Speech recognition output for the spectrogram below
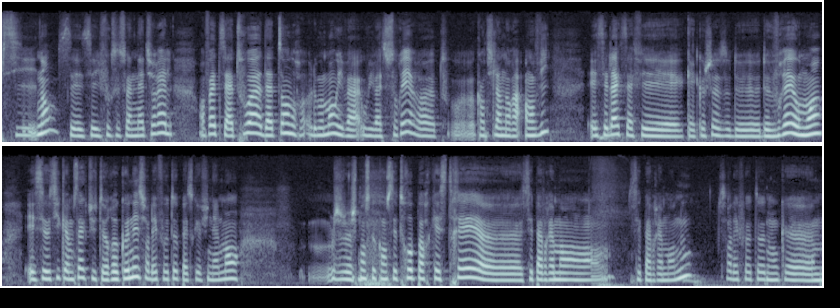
si non, c'est il faut que ce soit naturel. En fait, c'est à toi d'attendre le moment où il va où il va sourire quand il en aura envie. Et c'est là que ça fait quelque chose de, vrai au moins. Et c'est aussi comme ça que tu te reconnais sur les photos parce que finalement, je, pense que quand c'est trop orchestré, euh, c'est pas vraiment, c'est pas vraiment nous sur les photos. Donc euh,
